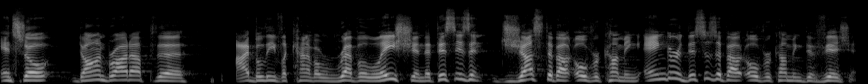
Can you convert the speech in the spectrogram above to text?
And so Dawn brought up the I believe, like kind of a revelation that this isn't just about overcoming anger, this is about overcoming division.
